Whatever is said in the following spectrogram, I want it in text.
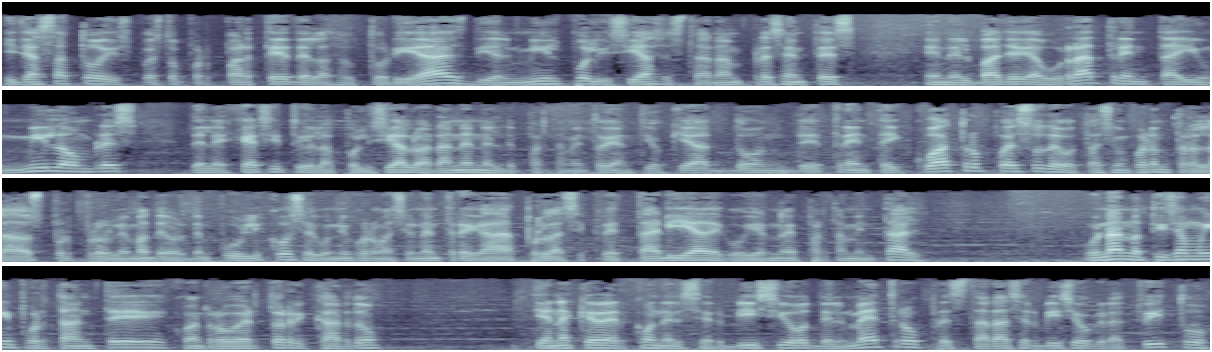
y ya está todo dispuesto por parte de las autoridades. 10 mil policías estarán presentes en el Valle de Aburrá, 31 mil hombres del ejército y de la policía lo harán en el departamento de Antioquia, donde 34 puestos de votación fueron trasladados por problemas de orden público, según información entregada por la Secretaría de Gobierno Departamental. Una noticia muy importante, Juan Roberto Ricardo tiene que ver con el servicio del metro, prestará servicio gratuito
